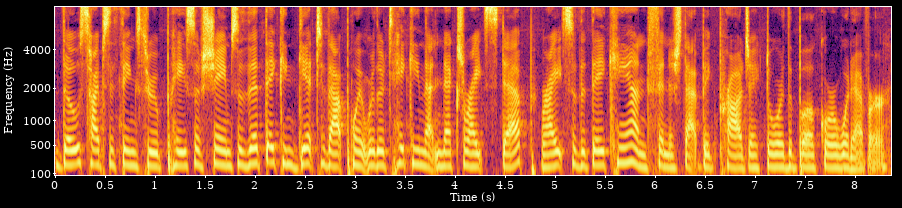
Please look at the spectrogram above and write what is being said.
those types of things through a place of shame so that they can get to that point where they're taking that next right step, right? So that they can finish that big project or the book or whatever.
